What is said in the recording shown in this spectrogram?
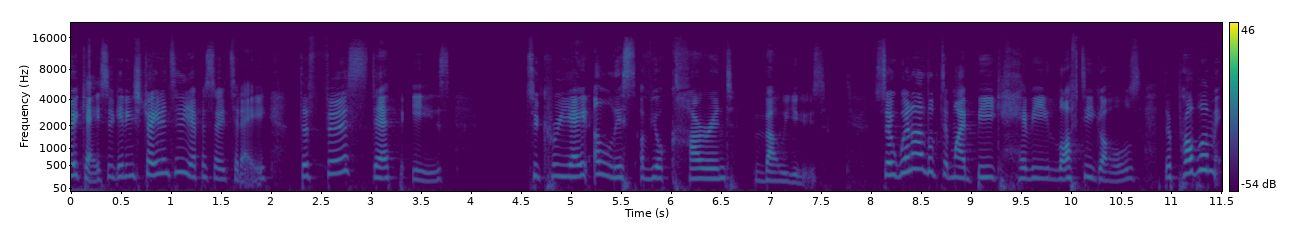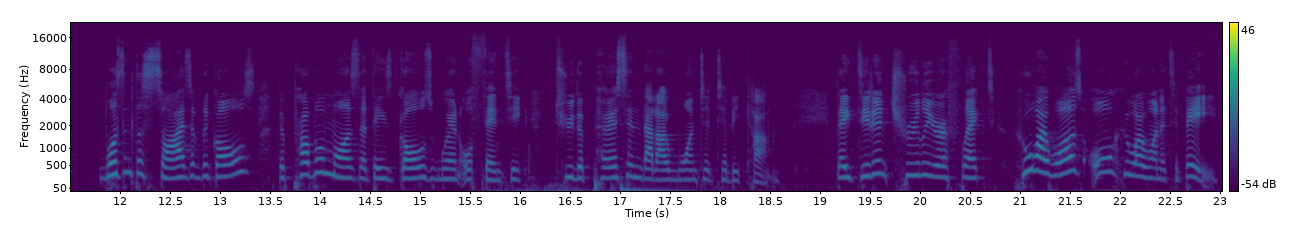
Okay, so getting straight into the episode today, the first step is to create a list of your current values. So, when I looked at my big, heavy, lofty goals, the problem wasn't the size of the goals. The problem was that these goals weren't authentic to the person that I wanted to become. They didn't truly reflect who I was or who I wanted to be.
